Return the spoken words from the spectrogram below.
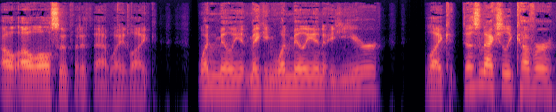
I'll I'll also put it that way. Like one million, making one million a year, like doesn't actually cover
